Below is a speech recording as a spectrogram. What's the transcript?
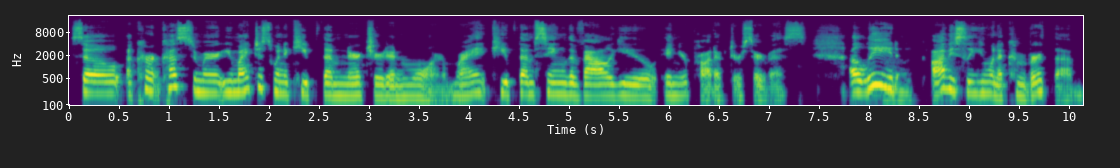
So a current customer, you might just want to keep them nurtured and warm, right? Keep them seeing the value in your product or service. A lead, mm-hmm. obviously you want to convert them.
